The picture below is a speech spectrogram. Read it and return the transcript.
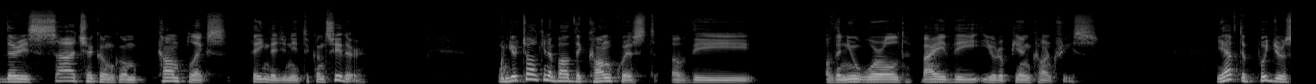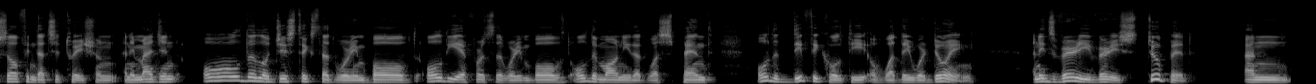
there is such a com- complex thing that you need to consider. When you're talking about the conquest of the of the new world by the European countries, you have to put yourself in that situation and imagine all the logistics that were involved, all the efforts that were involved, all the money that was spent, all the difficulty of what they were doing. And it's very, very stupid and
